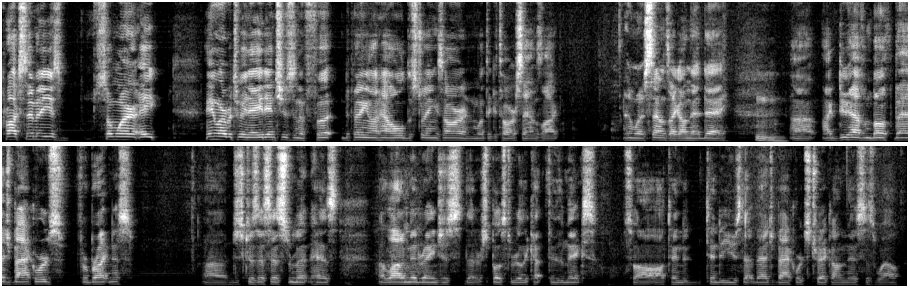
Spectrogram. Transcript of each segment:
proximity is somewhere eight, anywhere between eight inches and a foot, depending on how old the strings are and what the guitar sounds like, and what it sounds like on that day. Uh, I do have them both badged backwards for brightness, uh, just because this instrument has a lot of mid ranges that are supposed to really cut through the mix. So I'll, I'll tend to tend to use that badge backwards trick on this as well.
